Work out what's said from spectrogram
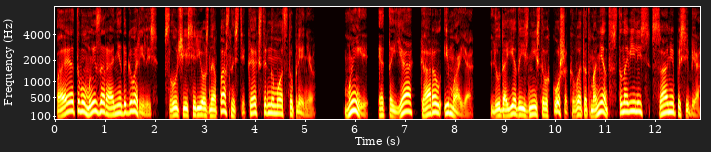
Поэтому мы заранее договорились в случае серьезной опасности к экстренному отступлению. Мы — это я, Карл и Майя. Людоеды из неистовых кошек в этот момент становились сами по себе.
